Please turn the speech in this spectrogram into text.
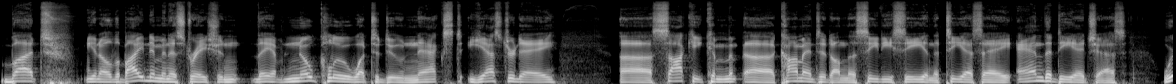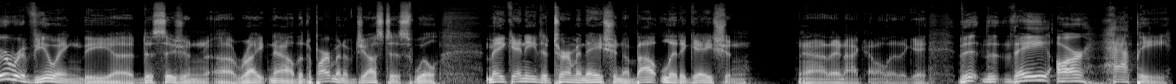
But, you know, the Biden administration, they have no clue what to do next. Yesterday, uh, Psaki com- uh, commented on the CDC and the TSA and the DHS. We're reviewing the uh, decision uh, right now. The Department of Justice will make any determination about litigation. No, they're not going to litigate. The, the, they are happy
